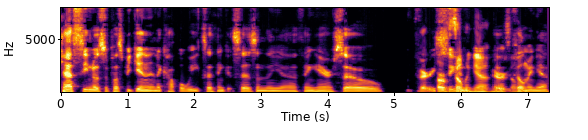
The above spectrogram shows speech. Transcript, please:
casting was supposed to begin in a couple weeks. I think it says in the uh, thing here. So very Or soon, filming, yeah, yeah, or filming. filming. yeah.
